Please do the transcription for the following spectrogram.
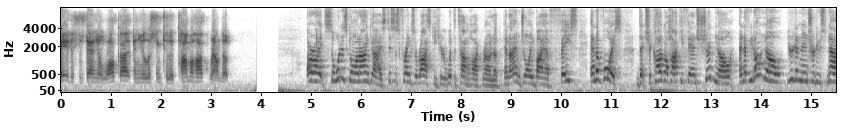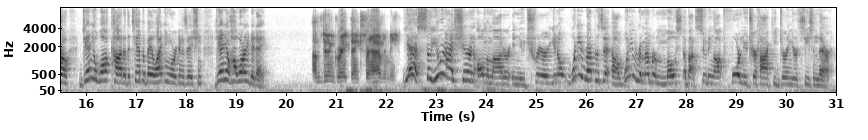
Hey, this is Daniel Walcott, and you're listening to the Tomahawk Roundup. All right, so what is going on, guys? This is Frank Zarowski here with the Tomahawk Roundup, and I am joined by a face and a voice that Chicago hockey fans should know. And if you don't know, you're getting introduced now. Daniel Walcott of the Tampa Bay Lightning organization. Daniel, how are you today? I'm doing great. Thanks for having me. Yes. So you and I share an alma mater in New Trier. You know, what do you represent? Uh, what do you remember most about suiting up for New Trier hockey during your season there?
